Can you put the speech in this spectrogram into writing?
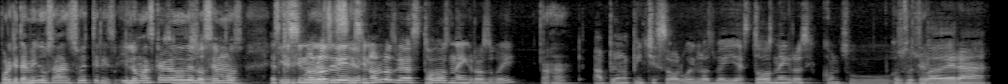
Porque también usaban suéteres. Y lo más cagado de los emos. Es que que si si no, los ve- decir- si no los veas todos negros, güey, Ajá. a pleno pinche sol, güey, los veías todos negros y con su, Con su sudadera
